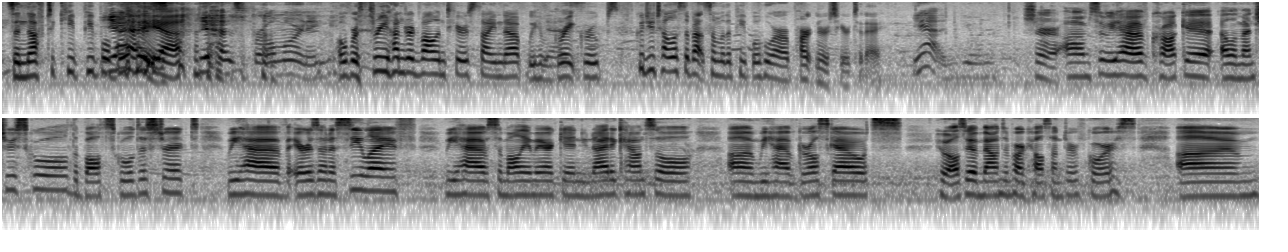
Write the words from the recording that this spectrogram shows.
It's enough to keep people yes, busy. Yeah. yes, for all morning. Over 300 volunteers signed up. We have yes. great groups. Could you tell us about some of the people who are our partners here today? Yeah, you want to? Sure. Um, so we have Crockett Elementary School, the Balsz School District. We have Arizona Sea Life. We have Somali American United Council. Um, we have Girl Scouts. Who else? We have Mountain Park Health Center, of course. Um,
